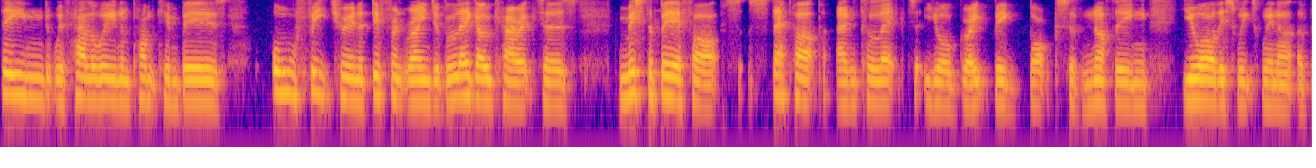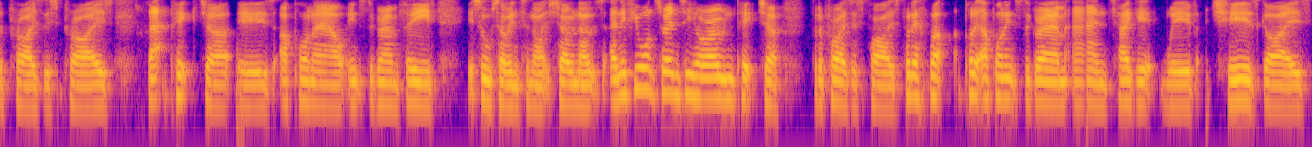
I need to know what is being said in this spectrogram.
themed with Halloween and pumpkin beers, all featuring a different range of Lego characters Mr. Beer Farts, step up and collect your great big box of nothing. You are this week's winner of the prize. This prize. That picture is up on our Instagram feed. It's also in tonight's show notes. And if you want to enter your own picture for the prize, this prize, put it up, put it up on Instagram and tag it with "Cheers, guys."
